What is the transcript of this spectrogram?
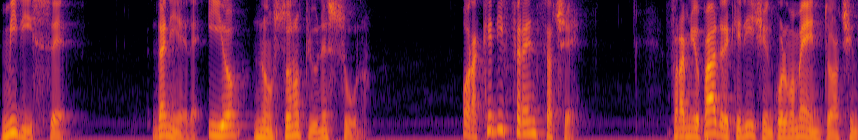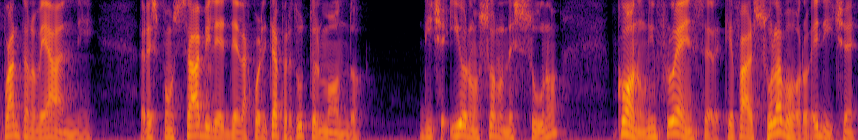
mi disse Daniele, io non sono più nessuno. Ora, che differenza c'è fra mio padre che dice in quel momento, a 59 anni, responsabile della qualità per tutto il mondo, dice io non sono nessuno, con un influencer che fa il suo lavoro e dice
